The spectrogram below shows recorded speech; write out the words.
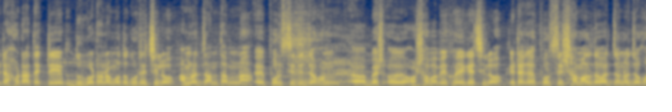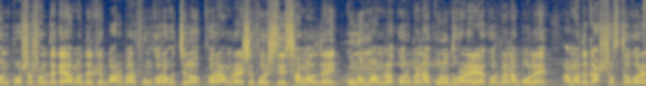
এটা হঠাৎ একটি দুর্ঘটনার মতো ঘটেছিল। আমরা জানতাম না। পরিস্থিতি যখন অস্বাভাবিক হয়ে গেছিল। এটাকে পরিস্থিতি সামাল দেওয়ার জন্য যখন প্রশাসন থেকে আমাদেরকে বারবার ফোন করা হচ্ছিল, পরে আমরা এসে পরিস্থিতি সামাল দেই। কোনো মামলা করবে না, কোনো ধরনের ইয়া করবে না বলে আমাদেরকে আশ্বস্ত করে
